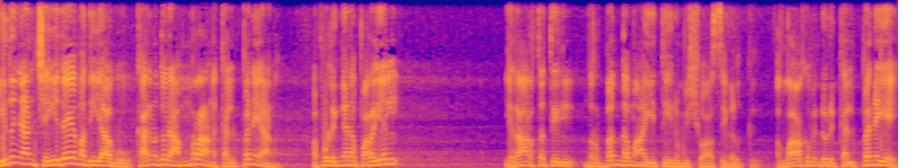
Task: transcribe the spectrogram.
ഇത് ഞാൻ ചെയ്തേ മതിയാകൂ. കാരണം ഇതൊരു അമ്രാണ് കൽപ്പനയാണ്. അപ്പോൾ ഇങ്ങനെ പറയൽ യഥാർത്ഥത്തിൽ നിർബന്ധമായി തീരും വിശ്വാസികൾക്ക്. അള്ളാഹുവിന്റെ ഒരു കൽപ്പനയെ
